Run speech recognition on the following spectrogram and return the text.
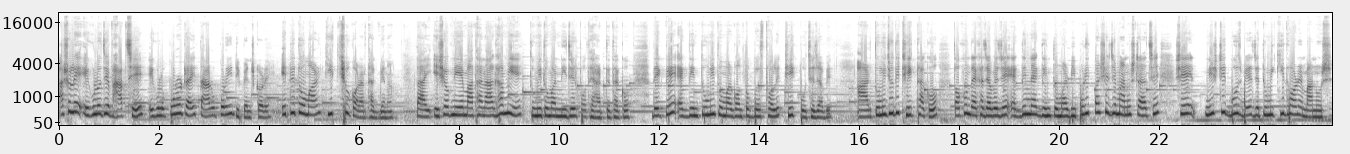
আসলে এগুলো যে ভাবছে, এগুলো পুরোটাই তার উপরেই ডিপেন্ড করে। এতে তোমার কিচ্ছু করার থাকবে না। তাই এসব নিয়ে মাথা না ঘামিয়ে তুমি তোমার নিজের পথে হাঁটতে থাকো। দেখবে একদিন তুমি তোমার গন্তব্যস্থলে ঠিক পৌঁছে যাবে। আর তুমি যদি ঠিক থাকো, তখন দেখা যাবে যে একদিন না একদিন তোমার বিপরীত পাশের যে মানুষটা আছে, সে নিশ্চিত বুঝবে যে তুমি কি ধরনের মানুষ।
